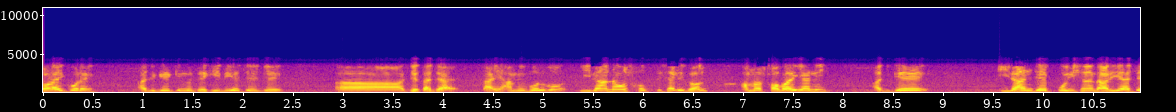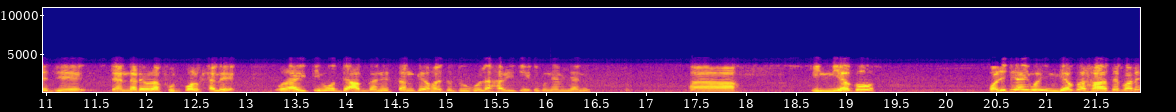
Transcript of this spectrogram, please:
লড়াই করে আজকে কিন্তু দেখিয়ে দিয়েছে যে জেতা যায় তাই আমি বলবো ইরানও শক্তিশালী দল আমরা সবাই জানি আজকে ইরান যে পজিশনে দাঁড়িয়ে আছে যে স্ট্যান্ডার্ডে ওরা ফুটবল খেলে ওরা ইতিমধ্যে আফগানিস্তানকে হয়তো দু গোলে হারিয়েছে এটুকুনি আমি জানি ইন্ডিয়াকেও পজিটিভ আমি বলি ইন্ডিয়াকে হারাতে পারে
